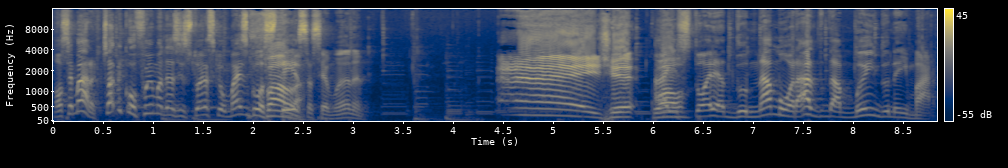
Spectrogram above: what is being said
Alcemar, sabe qual foi uma das histórias que eu mais gostei Fala. essa semana? Ei, Gê. A Qual? história do namorado da mãe do Neymar.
